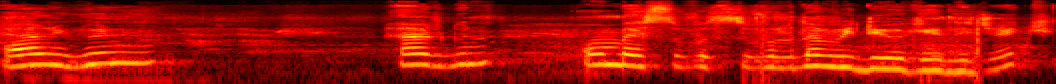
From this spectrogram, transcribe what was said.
Her gün her gün 15.00'da video gelecek.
